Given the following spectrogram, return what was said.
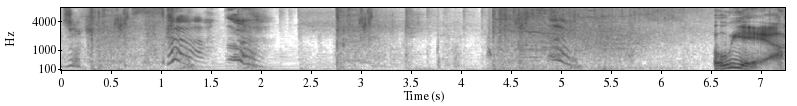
Magic. Oh yeah.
